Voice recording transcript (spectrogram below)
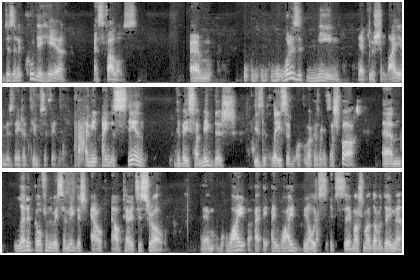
there's an akuda here as follows. Um, what does it mean that Yerushalayim is the? I mean, I understand the Beis Hamikdash is the place of um, let it go from the Beis Hamikdash out out to Eretz Yisrael. Um, why? I, I, why? You know, it's it's Mashma uh,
